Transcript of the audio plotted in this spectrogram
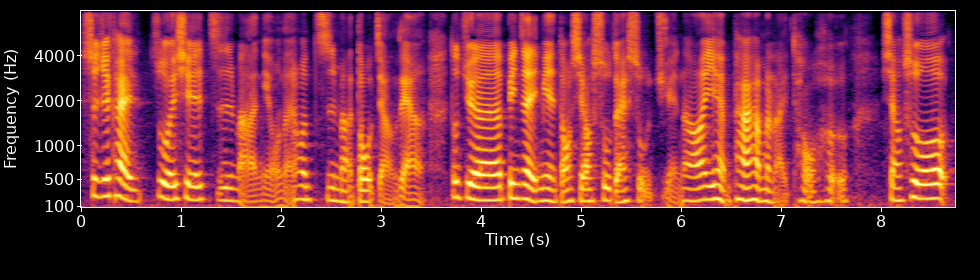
所以就开始做一些芝麻牛奶或芝麻豆浆，这样都觉得冰在里面的东西要速战速决，然后也很怕他们来偷喝，想说，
